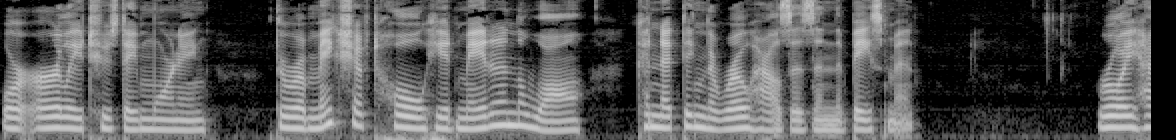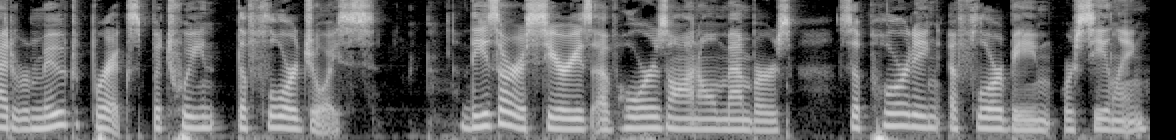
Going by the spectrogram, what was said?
or early Tuesday morning through a makeshift hole he had made in the wall connecting the row houses in the basement. Roy had removed bricks between the floor joists. These are a series of horizontal members supporting a floor beam or ceiling.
